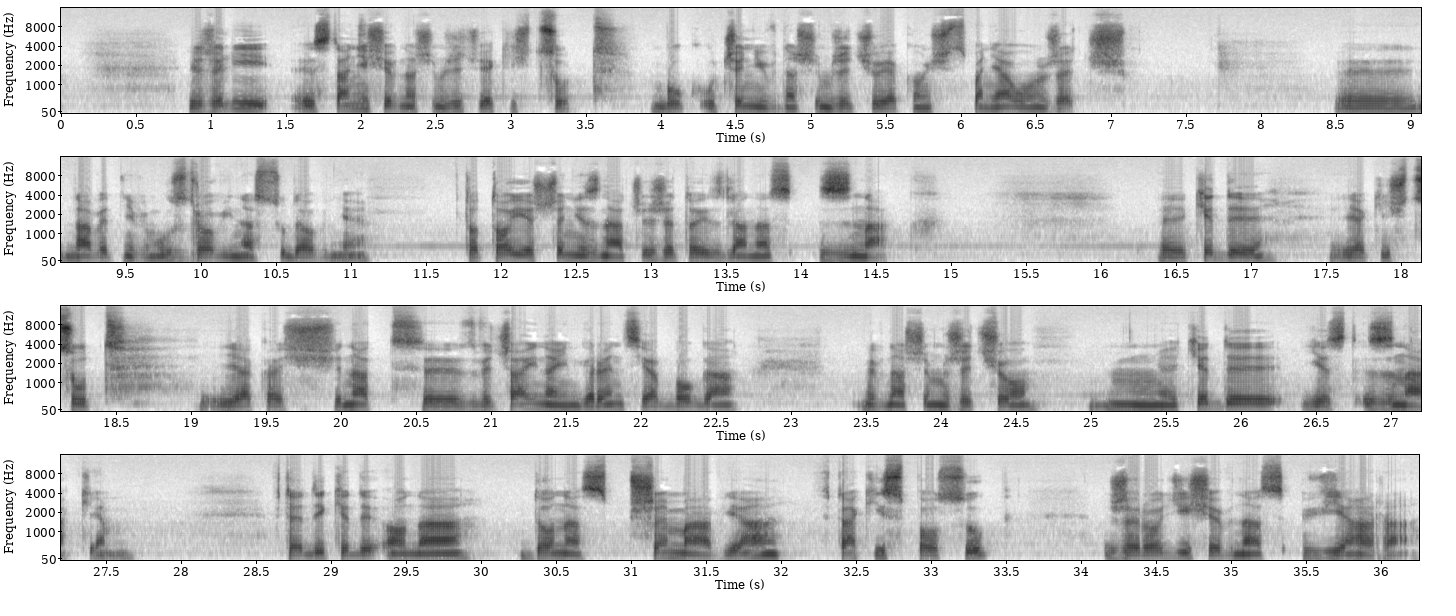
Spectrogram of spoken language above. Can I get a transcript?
Jeżeli stanie się w naszym życiu jakiś cud, Bóg uczyni w naszym życiu jakąś wspaniałą rzecz, nawet, nie wiem, uzdrowi nas cudownie, to to jeszcze nie znaczy, że to jest dla nas znak. Kiedy jakiś cud, jakaś nadzwyczajna ingerencja Boga w naszym życiu, kiedy jest znakiem? Wtedy, kiedy ona do nas przemawia w taki sposób, że rodzi się w nas wiara.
